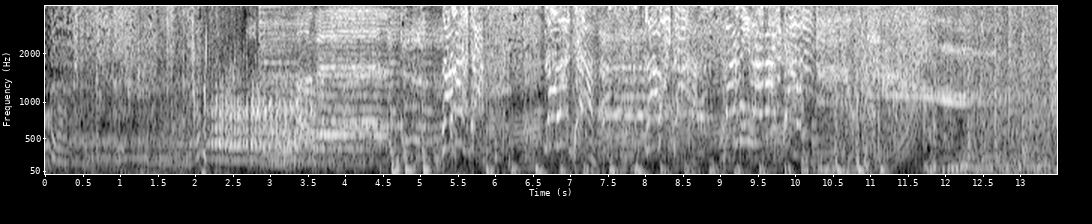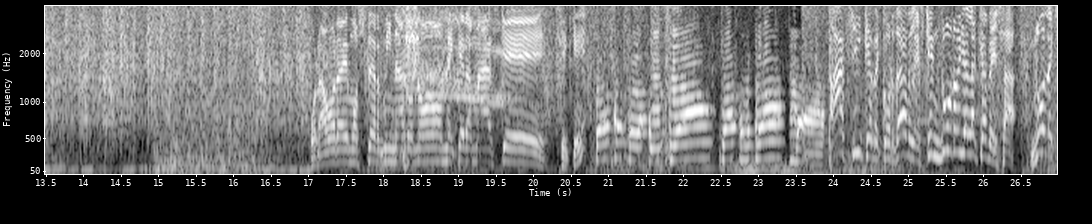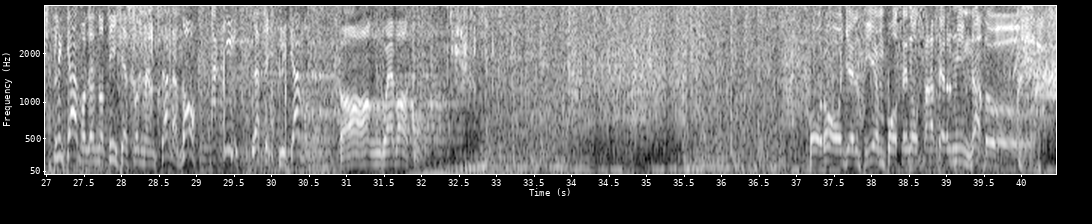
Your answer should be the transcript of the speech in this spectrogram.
Por ahora hemos terminado, no me queda más que... ¿Qué qué? Así que recordarles que en duro y a la cabeza no le explicamos las noticias con manzanas, no, aquí las explicamos con huevos. Por hoy el tiempo se nos ha terminado.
